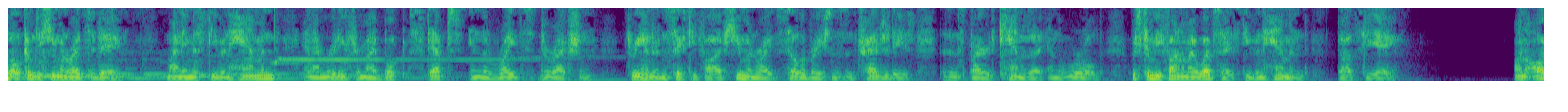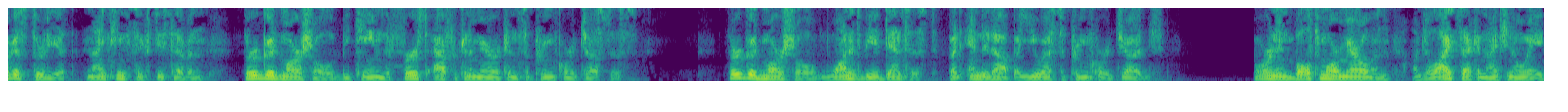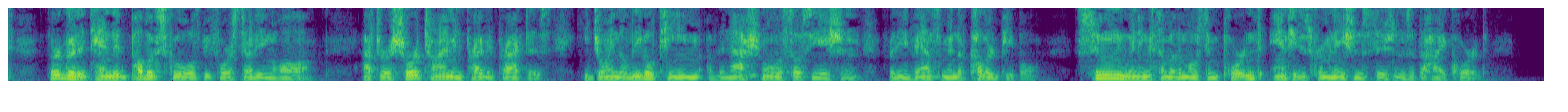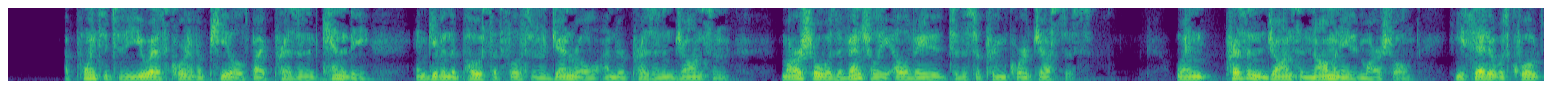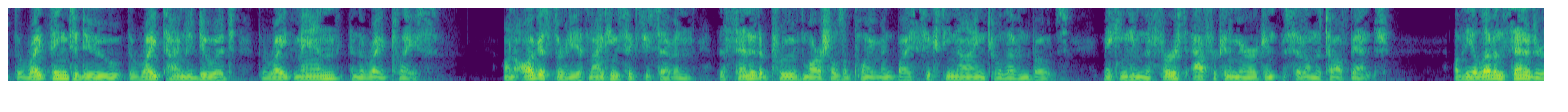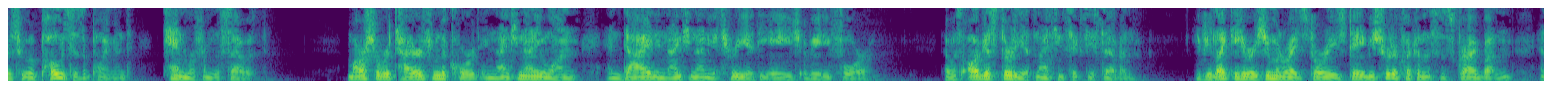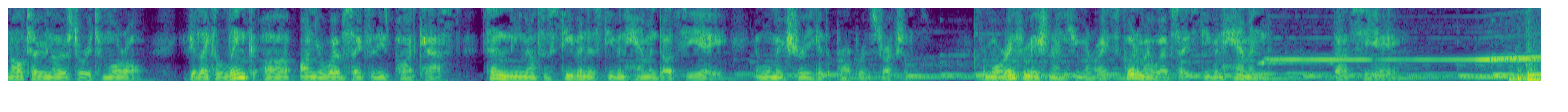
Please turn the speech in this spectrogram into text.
Welcome to Human Rights Today. My name is Stephen Hammond, and I'm reading from my book Steps in the Rights Direction 365 Human Rights Celebrations and Tragedies that Inspired Canada and the World, which can be found on my website, stephenhammond.ca. On August 30th, 1967, Thurgood Marshall became the first African American Supreme Court Justice. Thurgood Marshall wanted to be a dentist, but ended up a U.S. Supreme Court judge. Born in Baltimore, Maryland on July 2, 1908, Thurgood attended public schools before studying law. After a short time in private practice, he joined the legal team of the National Association for the Advancement of Colored People, soon winning some of the most important anti-discrimination decisions at the High Court. Appointed to the U.S. Court of Appeals by President Kennedy and given the post of Solicitor General under President Johnson, Marshall was eventually elevated to the Supreme Court Justice. When President Johnson nominated Marshall, he said it was, quote, the right thing to do, the right time to do it, the right man, and the right place. On August 30th, 1967, the Senate approved Marshall's appointment by 69 to 11 votes, making him the first African American to sit on the top bench. Of the 11 senators who opposed his appointment, 10 were from the South. Marshall retired from the court in 1991 and died in 1993 at the age of 84. That was August 30th, 1967. If you'd like to hear a human rights story each day, be sure to click on the subscribe button, and I'll tell you another story tomorrow. If you'd like a link uh, on your website for these podcasts, send an email to stephen at stephenhammond.ca, and we'll make sure you get the proper instructions. For more information on human rights, go to my website, stephenhammond.ca.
